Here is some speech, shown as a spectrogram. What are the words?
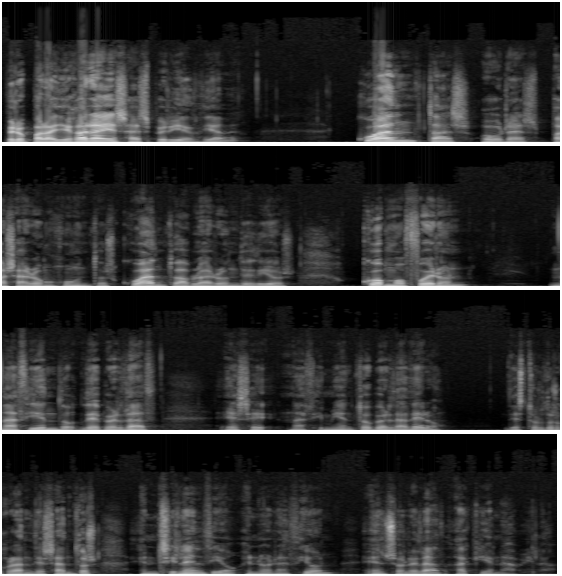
Pero para llegar a esa experiencia, cuántas horas pasaron juntos, cuánto hablaron de Dios, cómo fueron naciendo de verdad ese nacimiento verdadero de estos dos grandes santos en silencio, en oración, en soledad, aquí en Ávila.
